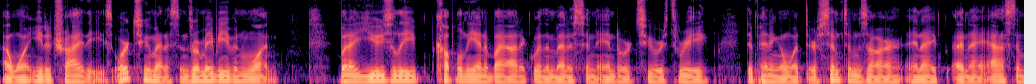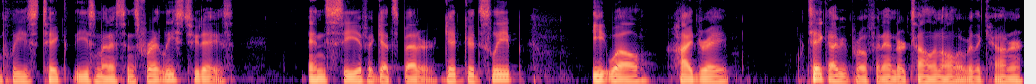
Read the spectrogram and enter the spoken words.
I want you to try these, or two medicines, or maybe even one. But I usually couple the antibiotic with a medicine and or two or three, depending on what their symptoms are. And I and I ask them, please take these medicines for at least two days and see if it gets better. Get good sleep, eat well, hydrate, take ibuprofen and or Tylenol over the counter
